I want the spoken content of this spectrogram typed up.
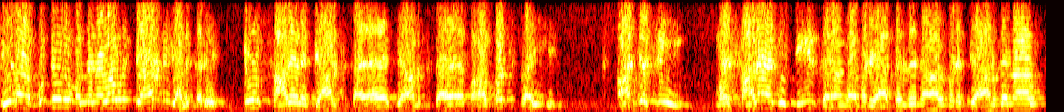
ਜਿਹੜਾ ਬੁੱਢੇ ਨੂੰ ਮੰਨਣ ਵਾਲਾ ਉਹ ਵੀ ਪਿਆਰ ਦੀ ਗੱਲ ਕਰੇ। ਕਿਉਂ ਸਾਰਿਆਂ ਨੇ ਪਿਆਰ ਸਿਖਾਇਆ ਹੈ, ਗਿਆਨ ਸਿਖਾਇਆ ਹੈ, ਮੁਹੱਬਤ ਸਿਖਾਈ ਹੈ। ਅੱਜ ਅਸੀਂ, ਮੈਂ ਸਾਰਿਆਂ ਨੂੰ ਅਪੀਲ ਕਰਾਂਗਾ, ਬੜੇ ਆਦਰ ਦੇ ਨਾਲ, ਬੜੇ ਪਿਆਰ ਦੇ ਨਾਲ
